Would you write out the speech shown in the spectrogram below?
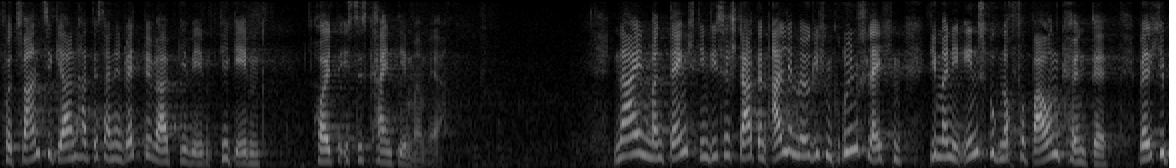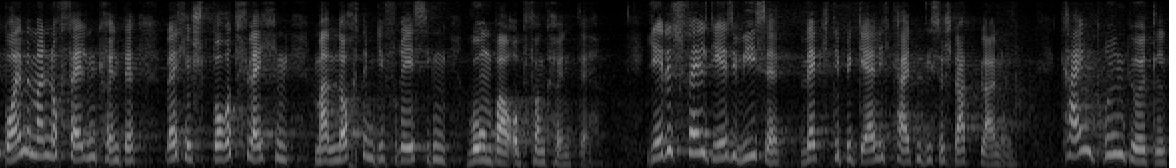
Vor 20 Jahren hat es einen Wettbewerb gegeben. Heute ist es kein Thema mehr. Nein, man denkt in dieser Stadt an alle möglichen Grünflächen, die man in Innsbruck noch verbauen könnte, welche Bäume man noch fällen könnte, welche Sportflächen man noch dem gefräßigen Wohnbau opfern könnte. Jedes Feld, jede Wiese weckt die Begehrlichkeiten dieser Stadtplanung. Kein Grüngürtel,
